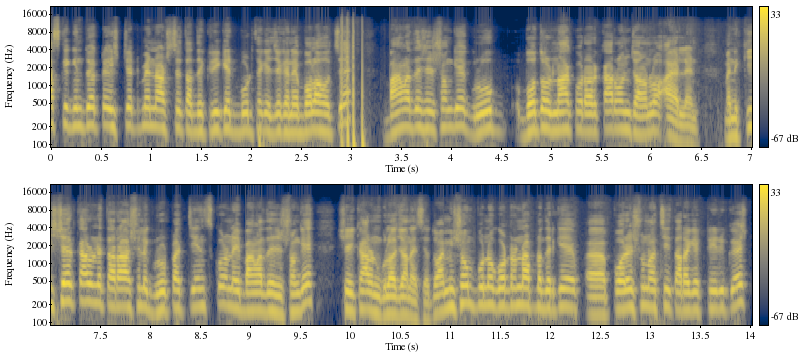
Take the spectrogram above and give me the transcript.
আজকে কিন্তু একটা স্টেটমেন্ট আসছে তাদের ক্রিকেট বোর্ড থেকে, যেখানে বলা হচ্ছে বাংলাদেশের সঙ্গে গ্রুপ বদল না করার কারণ জানালো আয়ারল্যান্ড। মানে কিসের কারণে তারা আসলে গ্রুপটা চেঞ্জ করে নেই বাংলাদেশের সঙ্গে, সেই কারণগুলো জানাইছে। তো আমি সম্পূর্ণ ঘটনা আপনাদেরকে পরে শোনাচ্ছি, তার আগে একটি রিকোয়েস্ট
